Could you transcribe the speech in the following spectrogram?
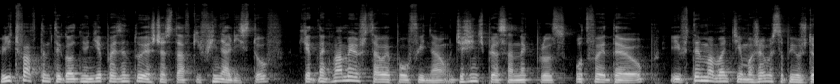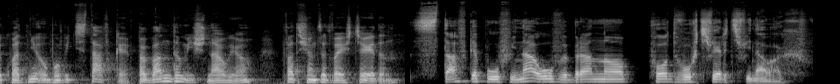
Litwa w tym tygodniu nie prezentuje jeszcze stawki finalistów, jednak mamy już cały półfinał, 10 piosenek plus utwór Derub i w tym momencie możemy sobie już dokładnie omówić stawkę Babandom i Sznaurio 2021. Stawkę półfinału wybrano po dwóch ćwierćfinałach,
